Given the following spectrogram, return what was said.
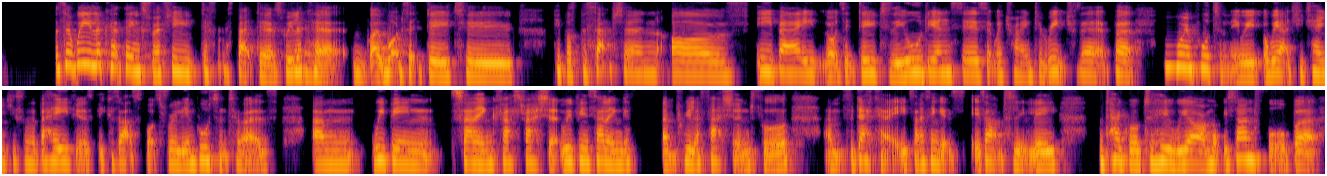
So we look at things from a few different perspectives. We look mm-hmm. at like what does it do to people's perception of eBay? What does it do to the audiences that we're trying to reach with it? But more importantly, we are we actually changing some of the behaviours because that's what's really important to us. Um, we've been selling fast fashion. We've been selling um, pre-love fashion for um, for decades. I think it's it's absolutely integral to who we are and what we stand for. But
